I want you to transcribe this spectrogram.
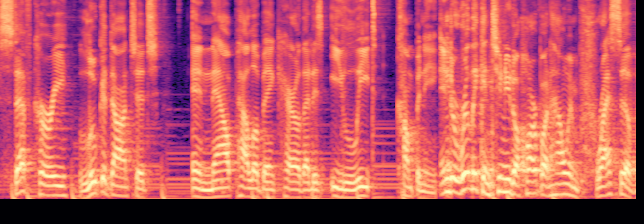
Steph Curry, Luka Doncic, and now Paolo Banchero that is elite company. And to really continue to harp on how impressive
